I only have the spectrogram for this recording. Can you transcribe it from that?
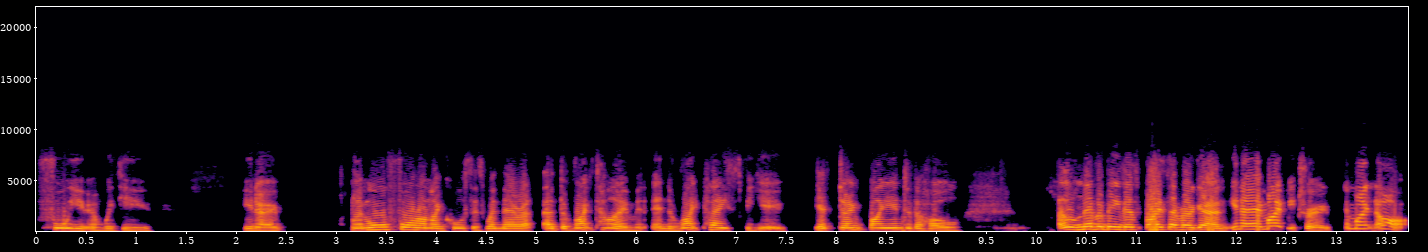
for you and with you. You know, I'm all for online courses when they're at, at the right time in the right place for you. Yeah, don't buy into the whole it'll never be this price ever again. You know, it might be true, it might not.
